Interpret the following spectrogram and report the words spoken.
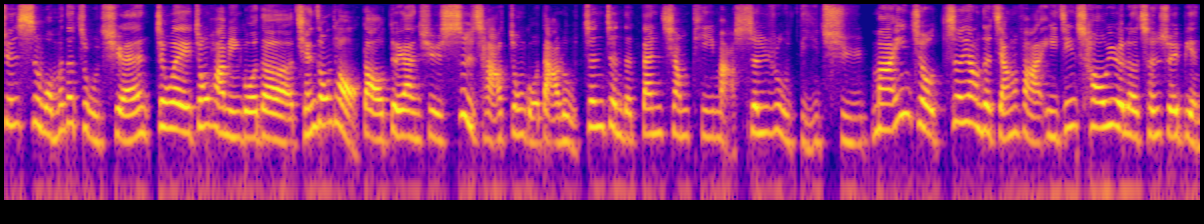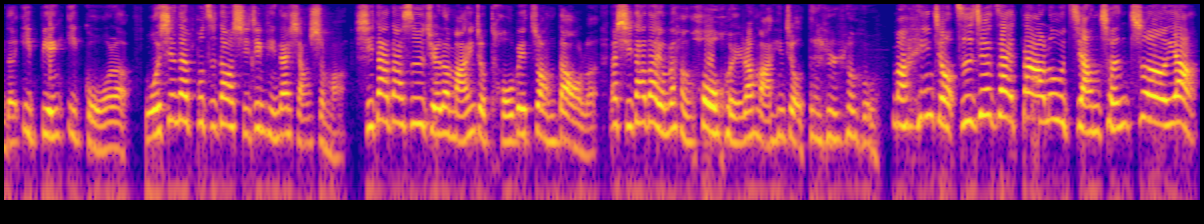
宣示我们的主权，这位中华民国的前总统到对岸去视察中国大陆，真正的单枪匹马深入敌区。马英九这样的讲法已经超越了陈水扁的一边一国了。我现在不知道习近平在想什么，习大大是不是觉得马英九头被撞到了？那习大大有没有很后悔让马英九登陆？马英九直接在大陆讲成这样，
